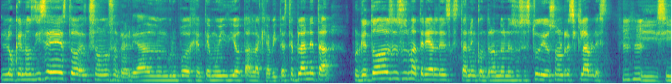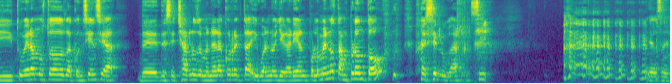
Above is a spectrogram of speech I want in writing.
Lo que nos dice esto es que somos en realidad un grupo de gente muy idiota la que habita este planeta, porque todos esos materiales que están encontrando en esos estudios son reciclables. Y si tuviéramos todos la conciencia de desecharlos de manera correcta, igual no llegarían, por lo menos tan pronto, a ese lugar. Sí. Ya sé.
